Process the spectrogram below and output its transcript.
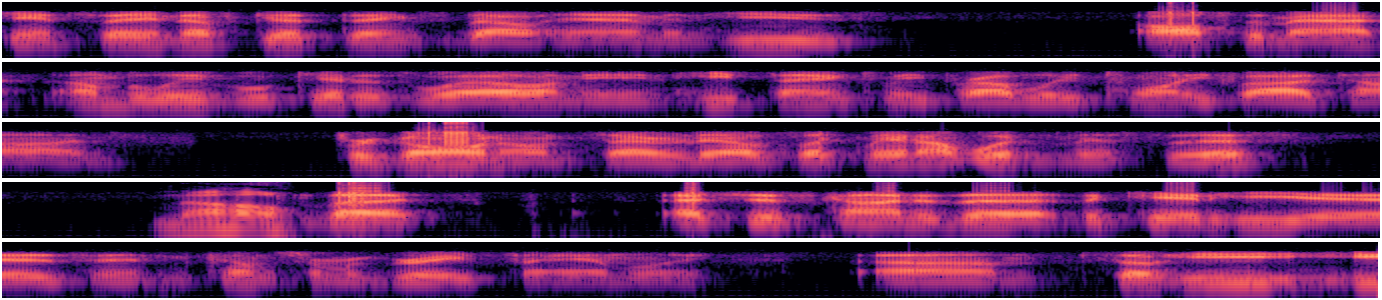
Can't say enough good things about him, and he's off the mat, unbelievable kid as well. I mean, he thanked me probably 25 times for going on Saturday. I was like, man, I wouldn't miss this. No, but that's just kind of the the kid he is, and comes from a great family. Um, so he he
